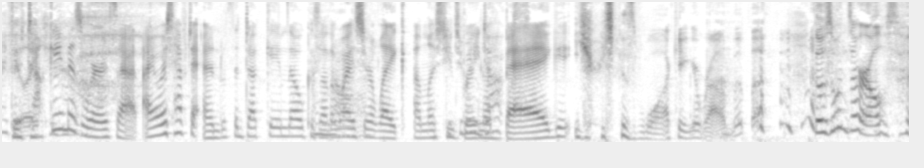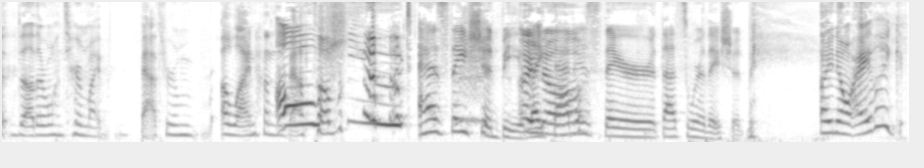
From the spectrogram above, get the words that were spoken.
I The feel like duck game is where it's at. I always have to end with the duck game though, because otherwise you're like, unless you bring a bag, you're just walking around with them. Those ones are also the other ones are in my bathroom, aligned on the oh, bathtub. cute, as they should be. I like that know. is their. That's where they should be. I know. I like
